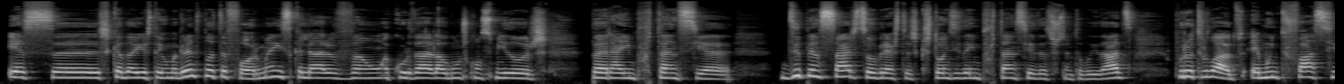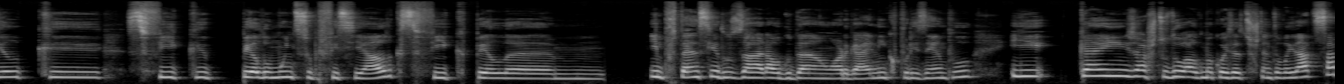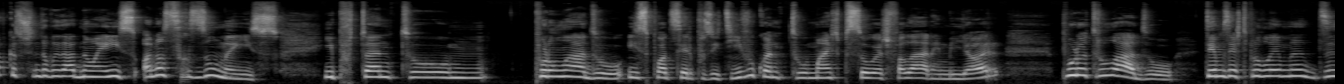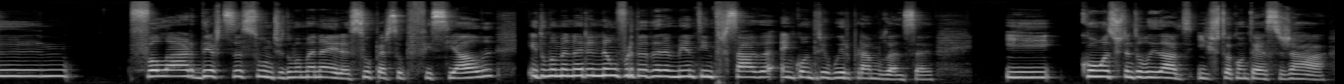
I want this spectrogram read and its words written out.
essas cadeias têm uma grande plataforma e se calhar vão acordar alguns consumidores para a importância de pensar sobre estas questões e da importância da sustentabilidade. Por outro lado, é muito fácil que se fique pelo muito superficial, que se fique pela hum, importância de usar algodão orgânico, por exemplo, e quem já estudou alguma coisa de sustentabilidade sabe que a sustentabilidade não é isso, ou não se resume a isso. E portanto, por um lado, isso pode ser positivo, quanto mais pessoas falarem, melhor. Por outro lado, temos este problema de falar destes assuntos de uma maneira super superficial e de uma maneira não verdadeiramente interessada em contribuir para a mudança. E com a sustentabilidade isto acontece já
